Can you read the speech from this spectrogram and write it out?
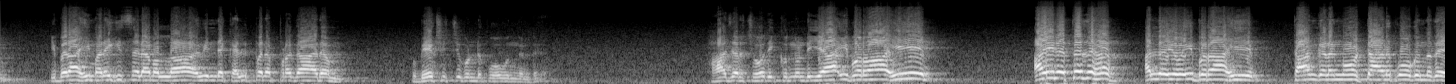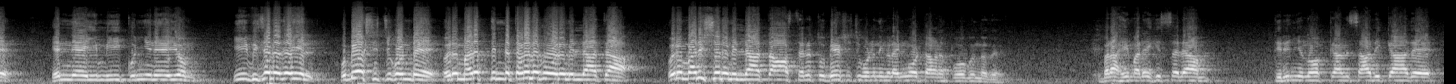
ഇബ്രാഹിം അലഹിസ്സലാം അള്ളാഹുവിന്റെ കൽപ്പന പ്രകാരം ഉപേക്ഷിച്ചു കൊണ്ട് പോകുന്നുണ്ട്. ഹാജർ ചോദിക്കുന്നുണ്ട് യാ ഇബ്രാഹിം? അല്ലയോ ഇബ്രാഹിം താങ്കൾ എങ്ങോട്ടാണ് പോകുന്നത് എന്നെയും ഈ കുഞ്ഞിനെയും ഈ വിജനതയിൽ ഉപേക്ഷിച്ചുകൊണ്ട് ഒരു മരത്തിന്റെ തണൽ പോലുമില്ലാത്ത ഒരു മനുഷ്യനുമില്ലാത്ത ആ സ്ഥലത്ത് ഉപേക്ഷിച്ചുകൊണ്ട് നിങ്ങൾ എങ്ങോട്ടാണ് പോകുന്നത് ഇബ്രാഹിം അലഹിസ്സലാം തിരിഞ്ഞു നോക്കാൻ സാധിക്കാതെ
